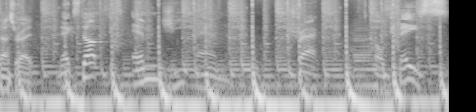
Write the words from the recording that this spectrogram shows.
That's right. Next up is MGN. Track. It's called Bass.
